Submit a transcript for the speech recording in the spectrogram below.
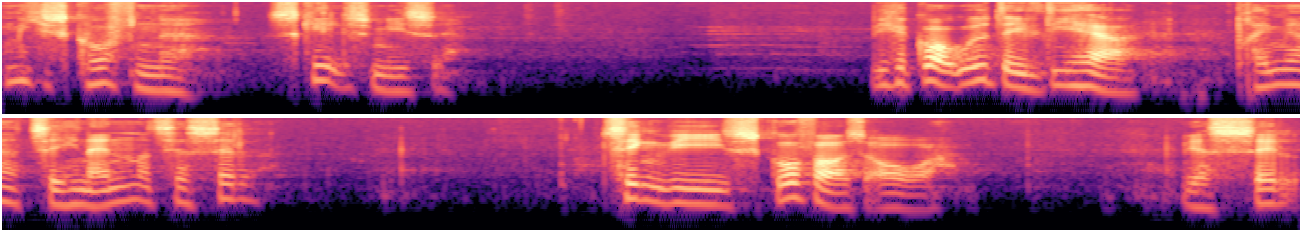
den mest skuffende skilsmisse. Vi kan gå og uddele de her præmier til hinanden og til os selv. Ting, vi skuffer os over ved os selv.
